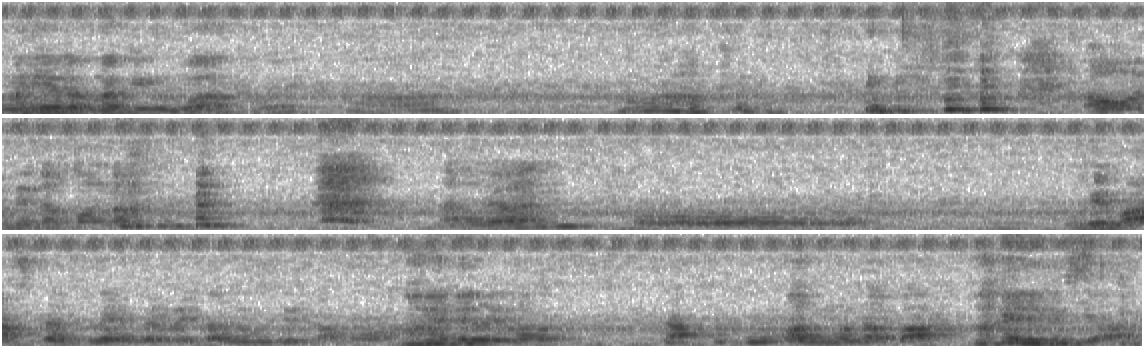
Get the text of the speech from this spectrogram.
Mahirap maging gwapo eh. Oo. Gwapo. Oo, din ako nun. Ayun. Oo. May Master Clever, may tanong din ako. Nasubukan mo na ba? Ayos. Yan.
